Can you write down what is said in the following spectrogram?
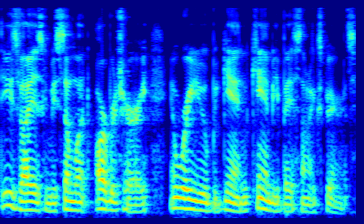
These values can be somewhat arbitrary, and where you begin can be based on experience.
